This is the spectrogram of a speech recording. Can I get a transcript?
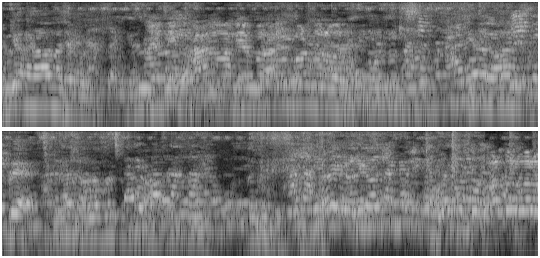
ఇంకేమైనా కావాలన్నా చెప్పు మాకు చెప్పాలి కోడకొల్పారు ఇంకేమైనా కావాలి ఇప్పుడే ఏయ్, అది కాదు. కోడకొల్పారు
